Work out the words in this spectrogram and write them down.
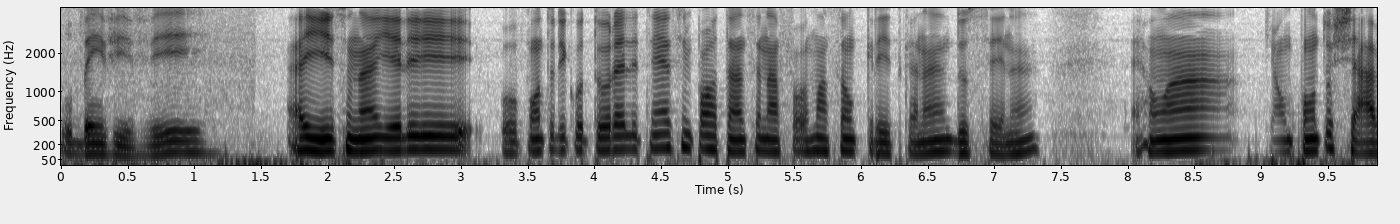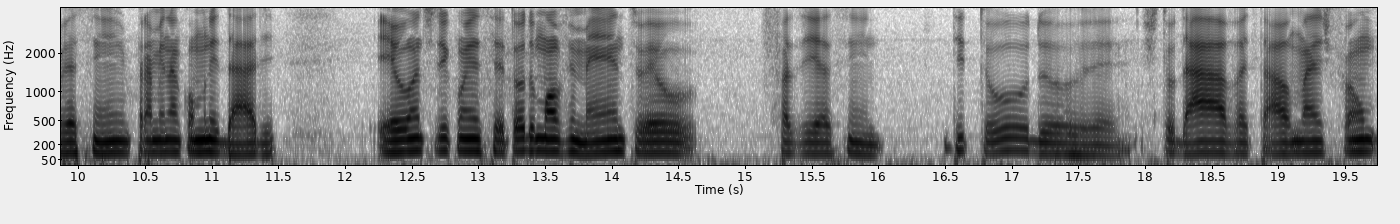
o bem viver. É isso, né? E ele, o ponto de cultura, ele tem essa importância na formação crítica, né, do ser, né? É uma que é um ponto chave assim para mim na comunidade. Eu antes de conhecer todo o movimento, eu fazia assim de tudo, eh, estudava e tal, mas foi um,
